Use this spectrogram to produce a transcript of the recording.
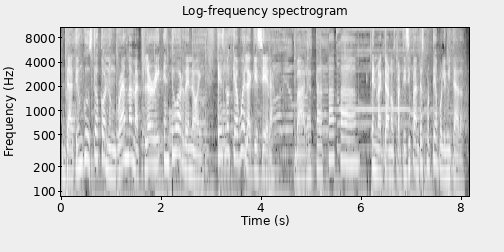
Date un gusto con un Grandma McFlurry en tu orden hoy. Es lo que abuela quisiera. En McDonald's participantes por tiempo limitado.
